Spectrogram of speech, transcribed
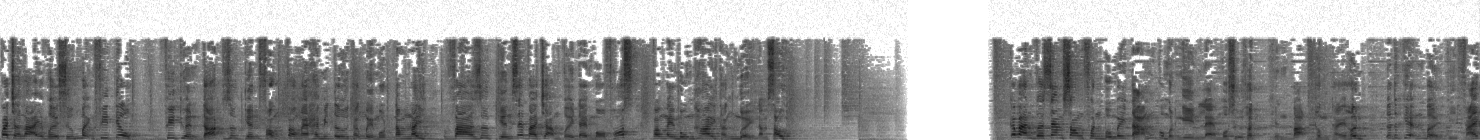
Quay trở lại với sứ mệnh phi tiêu, phi thuyền DART dự kiến phóng vào ngày 24 tháng 11 năm nay và dự kiến sẽ va chạm với đài Morphos vào ngày mùng 2 tháng 10 năm sau. Các bạn vừa xem xong phần 48 của 1001 sự thật khiến bạn thông thái hơn được thực hiện bởi VFX.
